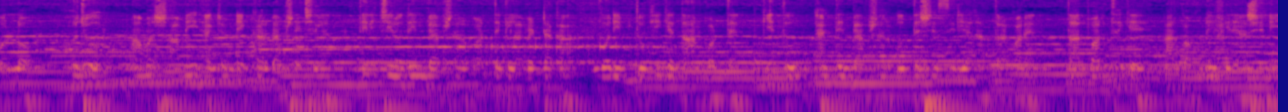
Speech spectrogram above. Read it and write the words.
বলল হুজুর, আমার স্বামী একজন নিকার ব্যবসায়ী ছিলেন। তিনি চিরদিন ব্যবসার অর্ধেক লাভের টাকা গরিব দুঃখীকে দান করতেন। কিন্তু একদিন ব্যবসার উদ্দেশ্যে সিরিয়া যাত্রা করেন। তারপর থেকে আর কখনোই ফিরে আসেনি।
